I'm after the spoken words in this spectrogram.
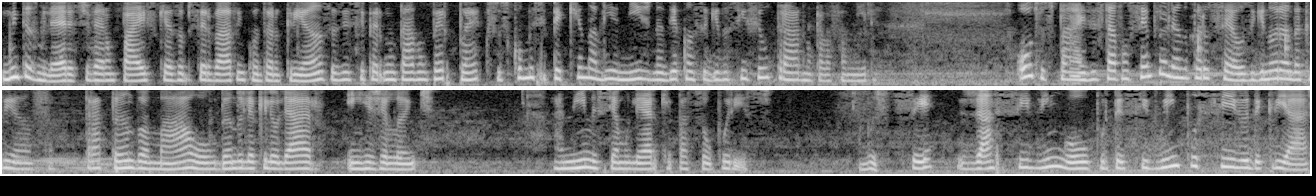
Muitas mulheres tiveram pais que as observavam enquanto eram crianças e se perguntavam perplexos como esse pequeno alienígena havia conseguido se infiltrar naquela família. Outros pais estavam sempre olhando para os céus, ignorando a criança, tratando-a mal ou dando-lhe aquele olhar enregelante. Anime-se a mulher que passou por isso. Você já se vingou por ter sido impossível de criar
